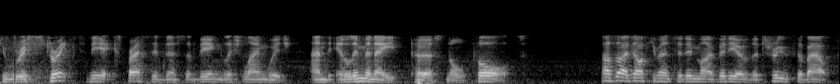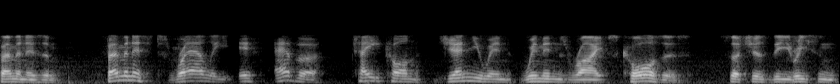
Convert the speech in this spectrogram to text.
to restrict the expressiveness of the English language and eliminate personal thought. As I documented in my video, The Truth About Feminism, feminists rarely, if ever, take on genuine women's rights causes, such as the recent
